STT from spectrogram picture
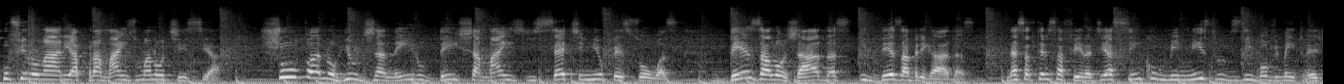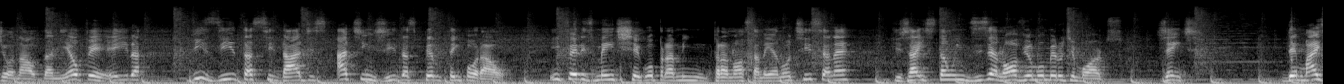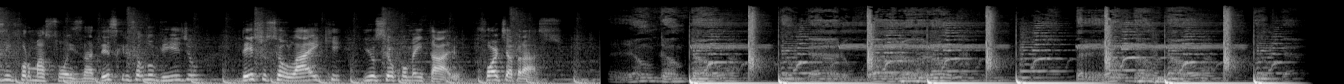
Rufino na área para mais uma notícia. Chuva no Rio de Janeiro deixa mais de 7 mil pessoas desalojadas e desabrigadas. Nessa terça-feira, dia 5, o ministro do Desenvolvimento Regional, Daniel Ferreira, visita cidades atingidas pelo temporal. Infelizmente chegou para mim, para nossa meia notícia, né, que já estão em 19 o número de mortos. Gente, demais informações na descrição do vídeo. Deixe o seu like e o seu comentário. Forte abraço.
